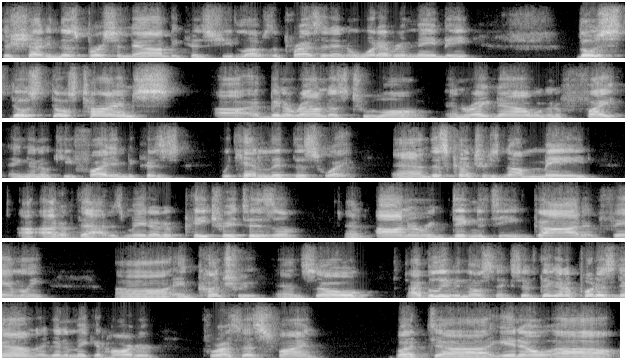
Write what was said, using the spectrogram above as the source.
they're shutting this person down because she loves the president or whatever it may be. Those those those times uh, have been around us too long, and right now we're going to fight and going to keep fighting because we can't live this way. And this country is not made uh, out of that. It's made out of patriotism and honor and dignity and God and family uh, and country. And so I believe in those things. So if they're going to put us down, they're going to make it harder for us. That's fine. But uh, you know, uh,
